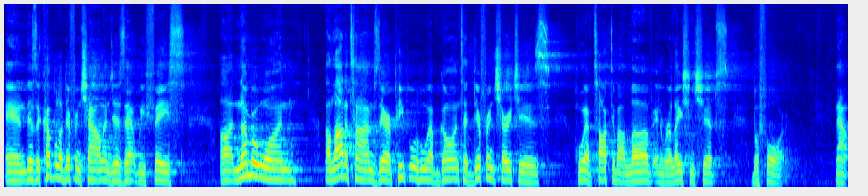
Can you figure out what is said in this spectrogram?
And there's a couple of different challenges that we face. Uh, number one, a lot of times there are people who have gone to different churches who have talked about love and relationships before. Now,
